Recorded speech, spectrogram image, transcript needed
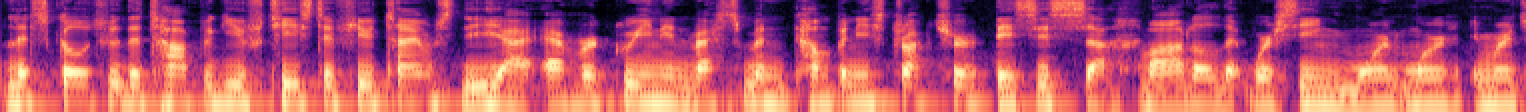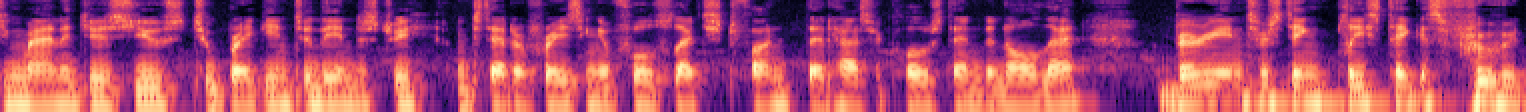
Let's go to the topic you've teased a few times, the uh, evergreen investment company structure. This is a model that we're seeing more and more emerging managers use to break into the industry instead of raising a full-fledged fund that has a closed end and all that. Very interesting. Please take us through it.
